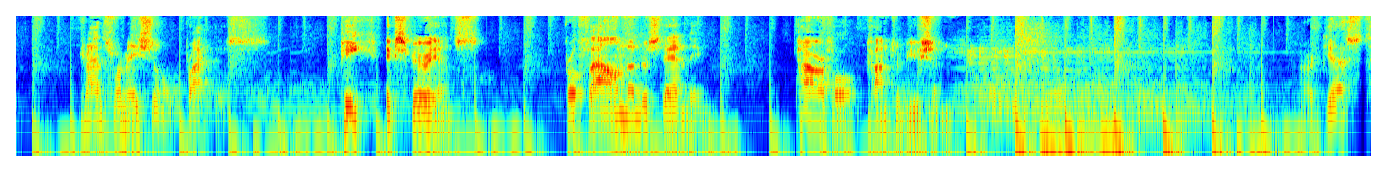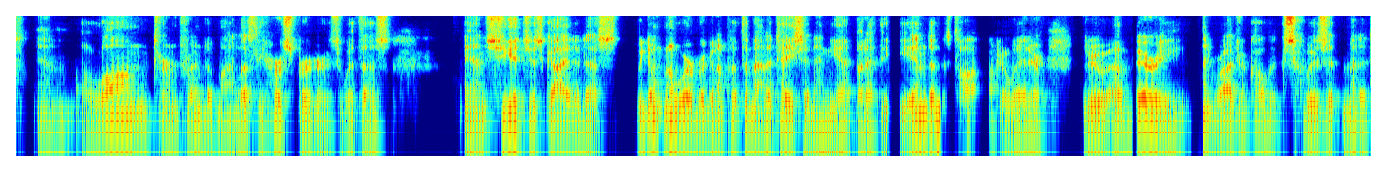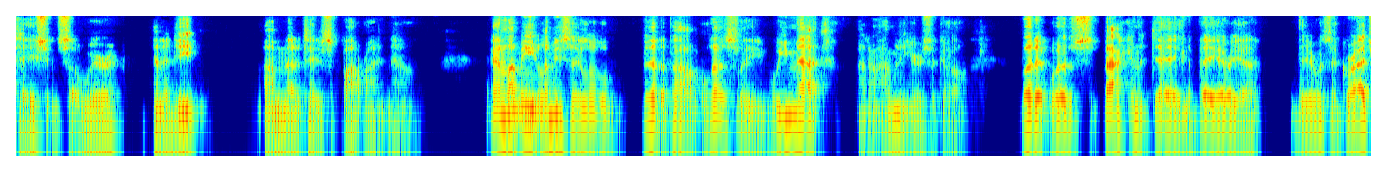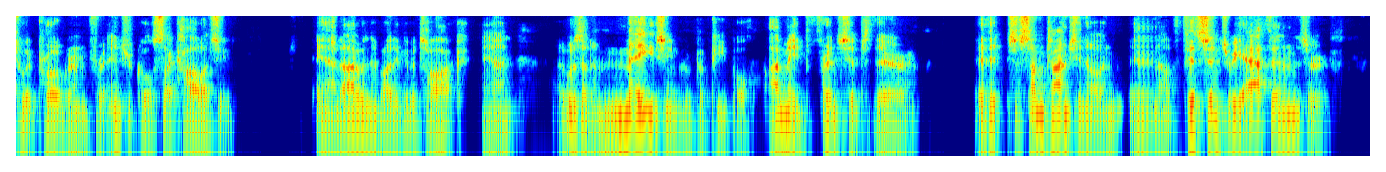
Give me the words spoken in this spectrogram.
transformational practice, peak experience, profound understanding, powerful contribution. Our guest and a long term friend of mine, Leslie Hershberger, is with us. And she had just guided us we don't know where we're going to put the meditation in yet, but at the end of this talk or later, through a very, I think Roger called it exquisite meditation. So we're in a deep um, meditative spot right now. And let me let me say a little bit about Leslie. We met, I don't know how many years ago, but it was back in the day in the Bay Area. There was a graduate program for integral psychology, and I was invited to give a talk. And it was an amazing group of people. I made friendships there. It's sometimes, you know, in you uh, know, fifth century Athens or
